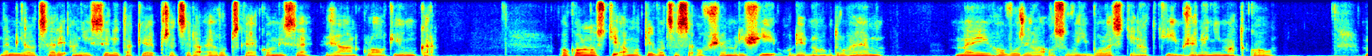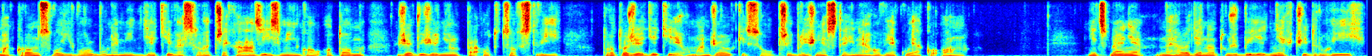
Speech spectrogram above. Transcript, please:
neměl dcery ani syny také předseda Evropské komise Jean-Claude Juncker. Okolnosti a motivace se ovšem liší od jednoho k druhému – May hovořila o svojí bolesti nad tím, že není matkou. Macron svoji volbu nemít děti vesele přechází zmínkou o tom, že vyženil praotcovství, protože děti jeho manželky jsou přibližně stejného věku jako on. Nicméně, nehledě na tužby jedněch či druhých,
